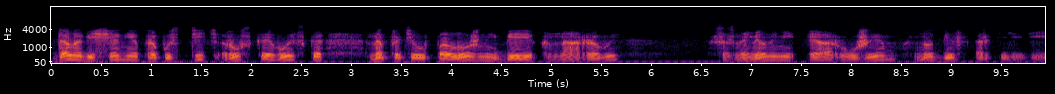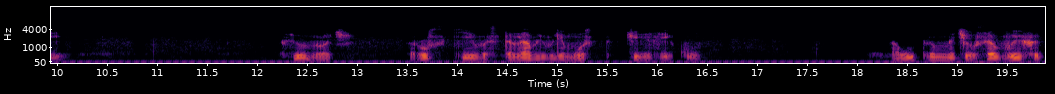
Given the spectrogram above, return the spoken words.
дал обещание пропустить русское войско на противоположный берег Наровы со знаменами и оружием, но без артиллерии. Всю ночь русские восстанавливали мост через реку. А утром начался выход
